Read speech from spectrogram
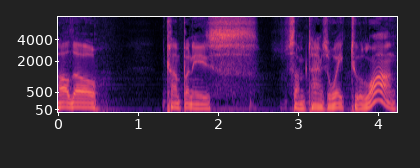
Although companies sometimes wait too long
